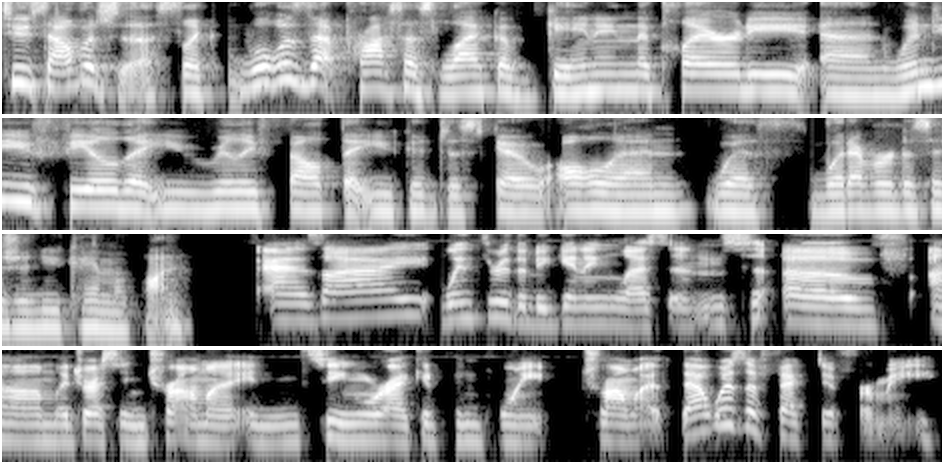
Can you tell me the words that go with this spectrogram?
to salvage this? Like, what was that process like of gaining the clarity? And when do you feel that you really felt that you could just go all in with whatever decision you came upon? As I went through the beginning lessons of um, addressing trauma and seeing where I could pinpoint trauma, that was effective for me.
